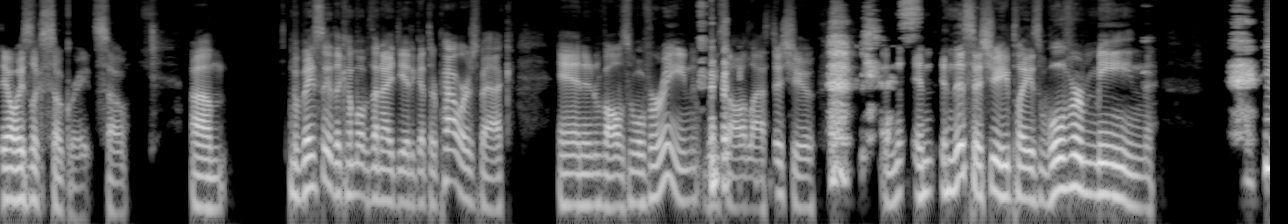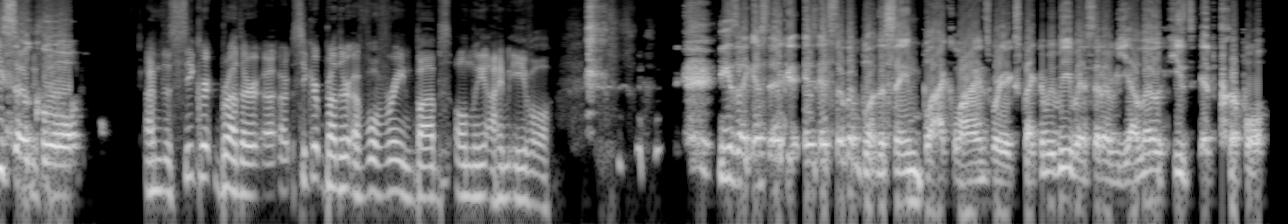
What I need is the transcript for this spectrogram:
they always look so great. So, um, but basically, they come up with an idea to get their powers back, and it involves Wolverine. We saw it last issue. yes. And in in this issue, he plays Wolverine. He's so cool. I'm the secret brother, uh, uh, secret brother of Wolverine. Bubs, only I'm evil. he's like it's, it's still the, the same black lines where you expect him to be, but instead of yellow, he's it's purple.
